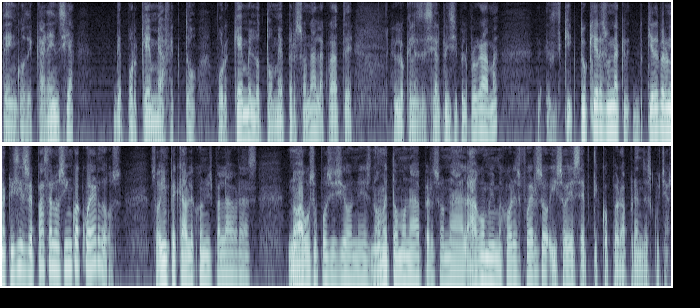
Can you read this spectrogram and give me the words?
tengo de carencia? de por qué me afectó, por qué me lo tomé personal. Acuérdate lo que les decía al principio del programa, tú quieres, una, quieres ver una crisis, repasa los cinco acuerdos. Soy impecable con mis palabras, no hago suposiciones, no me tomo nada personal, hago mi mejor esfuerzo y soy escéptico, pero aprendo a escuchar.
